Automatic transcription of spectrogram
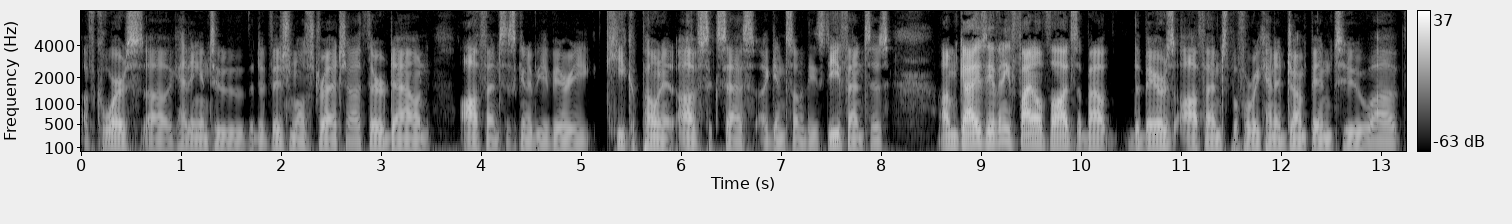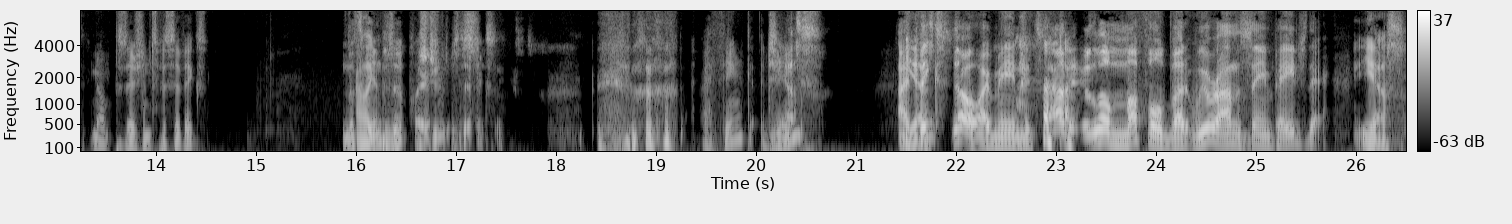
of course, uh, heading into the divisional stretch, uh, third down offense is going to be a very key component of success against some of these defenses. Um, guys, do you have any final thoughts about the Bears' offense before we kind of jump into uh, you know position specifics? Let's I get like into the player specifics. I think James. I yes. think so. I mean, it sounded it was a little muffled, but we were on the same page there. Yes.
